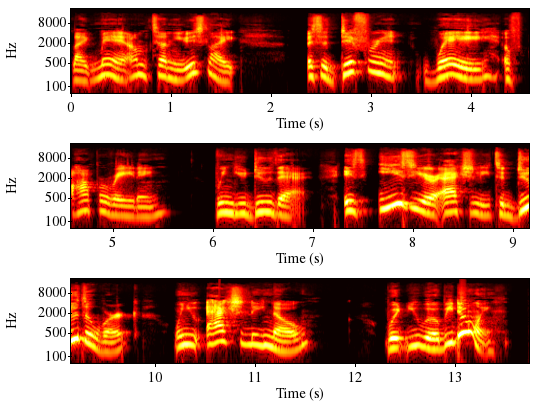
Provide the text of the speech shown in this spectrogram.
Like, man, I'm telling you, it's like it's a different way of operating when you do that it's easier actually to do the work when you actually know what you will be doing.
